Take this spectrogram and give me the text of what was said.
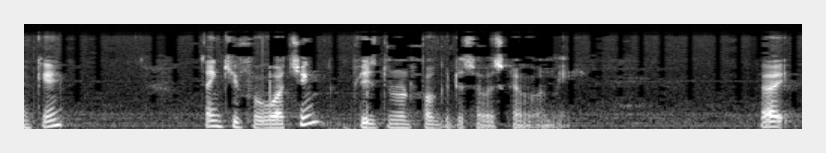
Okay. Thank you for watching. Please do not forget to subscribe on me. Bye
